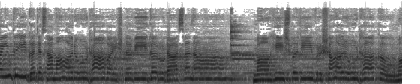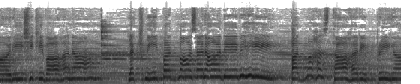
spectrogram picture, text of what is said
ऐन्द्री गजसमारूढा वैष्णवी गरुडासना। माहेश्वरी वृषारूढा कौमारी शिखिवाहना लक्ष्मी पद्मासना देवी पद्महस्ता हरिप्रिया।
